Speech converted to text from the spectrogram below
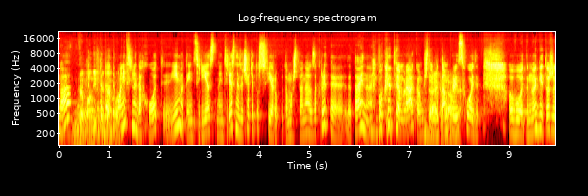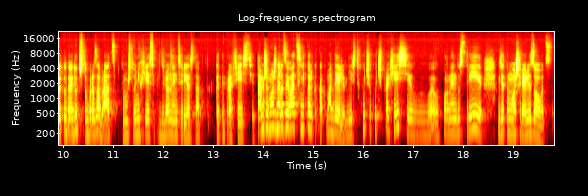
да, дополнительный, да, доход. дополнительный доход. Им это интересно. Интересно изучать эту сферу, потому что она закрытая, это тайна, покрытая мраком, что да, же там правда. происходит. Вот. И многие тоже туда идут, чтобы разобраться, потому что у них есть определенный интерес да, к этой профессии. Там же можно развиваться не только как модель. Есть куча-куча профессий в порноиндустрии, где ты можешь реализовываться.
